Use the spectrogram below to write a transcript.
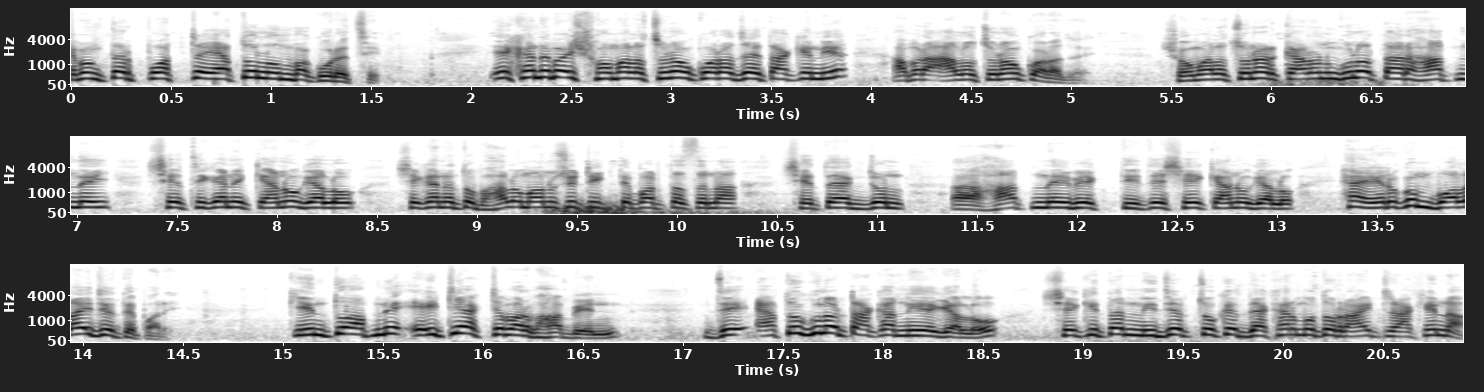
এবং তার পথটা এত লম্বা করেছে। এখানে ভাই সমালোচনাও করা যায় তাকে নিয়ে, আবার আলোচনাও করা যায়। সমালোচনার কারণগুলো তার হাত নেই, সে সেখানে কেন গেল? সেখানে তো ভালো মানুষই টিকতে পারতেছে না, সে তো একজন হাত নেই ব্যক্তিতে, সে কেন গেল? হ্যাঁ এরকম বলাই যেতে পারে। কিন্তু আপনি এইটা একটাবার ভাবেন যে এতগুলো টাকা নিয়ে গেল, সে কি তার নিজের চোখে দেখার মতো রাইট রাখে না?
